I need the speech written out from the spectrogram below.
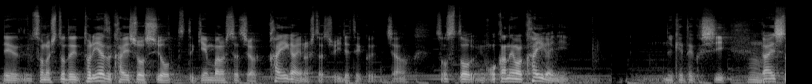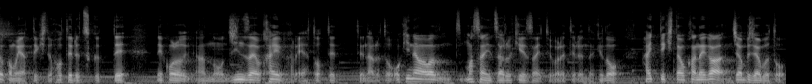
でその人手とりあえず解消しようって言って現場の人たちは海外の人たちを入れていくじゃん。そうするとお金は海外に抜けていくし、外資とかもやってきてホテル作ってでこのあの人材を海外から雇ってってなると沖縄はまさにザル経済と言われてるんだけど入ってきたお金がジャブジャブと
